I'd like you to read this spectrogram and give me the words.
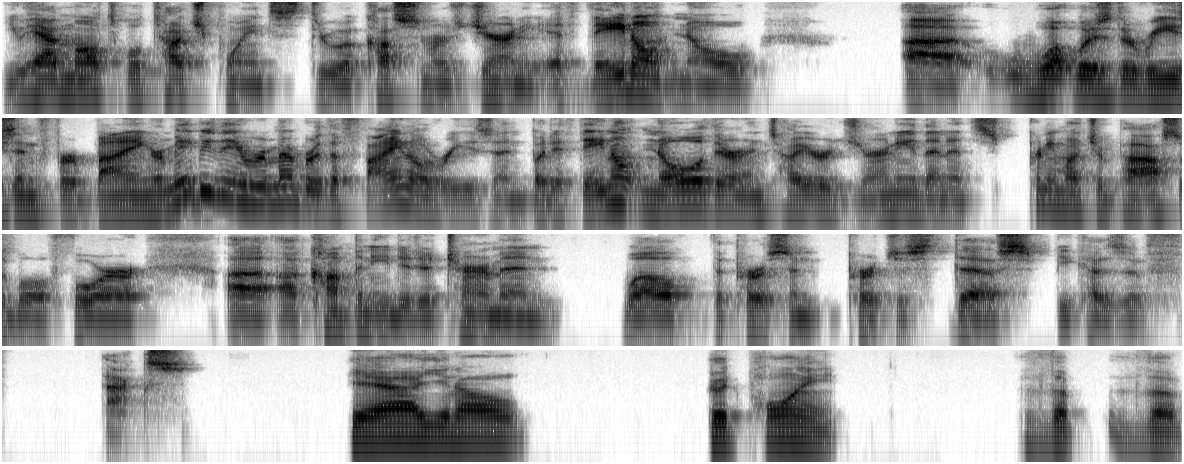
you have multiple touch points through a customer's journey. If they don't know uh, what was the reason for buying, or maybe they remember the final reason, but if they don't know their entire journey, then it's pretty much impossible for uh, a company to determine, well, the person purchased this because of X. Yeah, you know, good point. The the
